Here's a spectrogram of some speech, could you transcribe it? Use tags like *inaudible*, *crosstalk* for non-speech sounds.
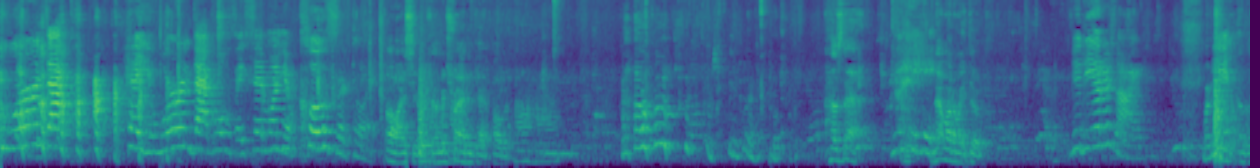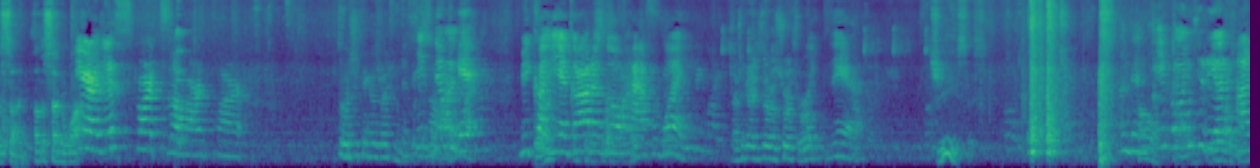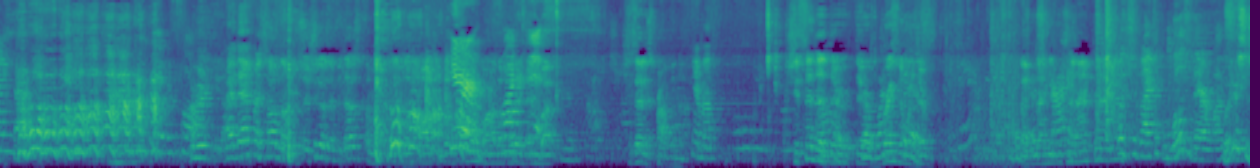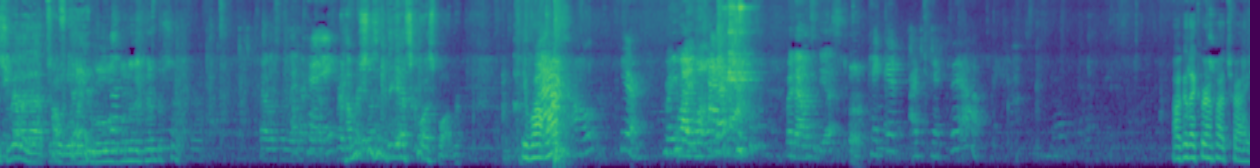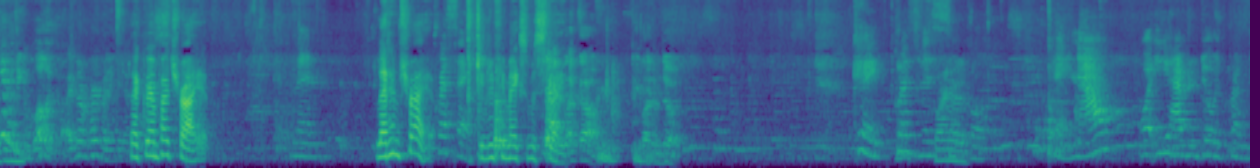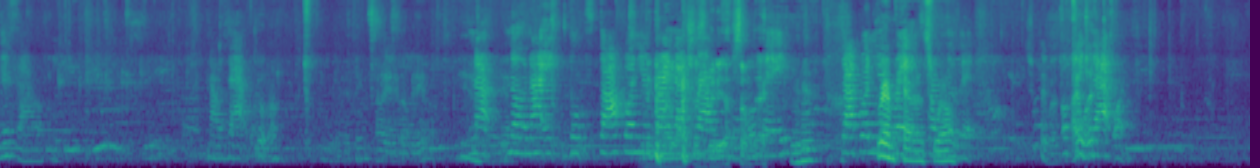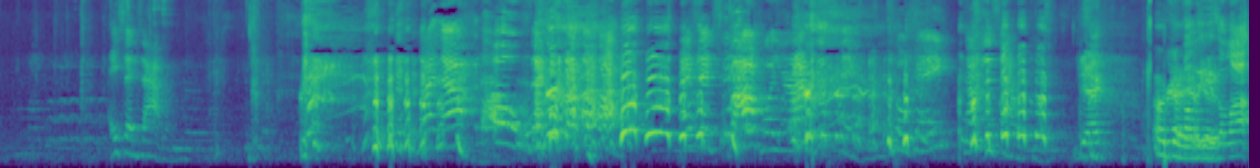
You weren't that. hey, you weren't that close. They said when you're closer to it. Oh, I see. Okay, I'm gonna try it again. Hold it. Uh-huh. How's that? Great. Now what do I do? Do the other side. What do you mean other side? Other side of what? Here, this part's the hard part. So what do you think is right? He's doing it because you gotta go halfway, I think I just have a sore throat. like there. Jesus. And Oh. keep going to the other side and go. and I before. mean, I asked my cell number, so she goes, if it does come up, she'll call, they'll Here, call tomorrow, they'll watch put it in, but she said it's probably not. Here, Mom. She said that they're, they're what's breaking them, this? they're like ninety percent accurate, I Look, guess. so I took Will's there once. Well, and this is really out that of- tough Well, maybe game. we'll lose one of the ten percent. That was when they Okay. had. How much does a DS cost, Barbara? You want I one? Here, Wait, why you want one? Have *laughs* now? My dad wants a yes. pick it. I picked it up. I'll let Grandpa try I can't believe again. you can blow it though. I've never heard of anything. like Let this. Grandpa try it. Then Let him try it, press it. even if he makes a Yeah, mistake. let go. Let him do it. Okay, press this Fine. circle. Okay, now what you have to do is press this arrow. Now that Cool, one. Mom. Oh, you have a video? Not, no, not don't stop on your right might watch this video someday. okay? Mm-hmm. Stop on your right in Grandparents front will. of it. Sure they. Okay, I would. that one. I said that one. I know. No, that's I said stop when you're at this thing. Okay? Now this arrow. Jack, Okay, Grandpa I Lee get is a lot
